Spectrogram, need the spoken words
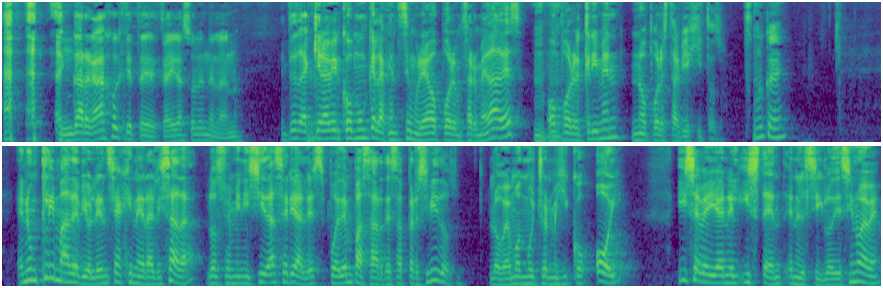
Un gargajo y que te caiga sol en el ano. Entonces, aquí era bien común que la gente se muriera o por enfermedades o por el crimen, no por estar viejitos. Ok. En un clima de violencia generalizada, los feminicidas seriales pueden pasar desapercibidos. Lo vemos mucho en México hoy y se veía en el East End en el siglo XIX,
